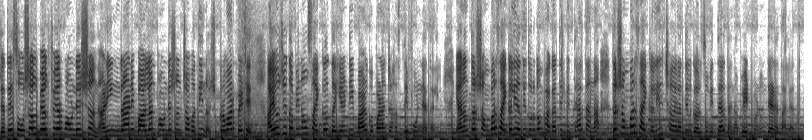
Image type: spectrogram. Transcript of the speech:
जेथे सोशल वेलफेअर फाउंडेशन आणि इंद्राणी बालन फाउंडेशनच्या वतीनं शुक्रवार पेठेत आयोजित अभिनव सायकल दहीहंडी बाळ गोपाळांच्या हस्ते फोडण्यात आली. यानंतर शंभर सायकली अतिदुर्गम भागातील विद्यार्थ्यांना तर शंभर सायकली शहरातील गरजू विद्यार्थ्यांना भेट म्हणून देण्यात आल्यात.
